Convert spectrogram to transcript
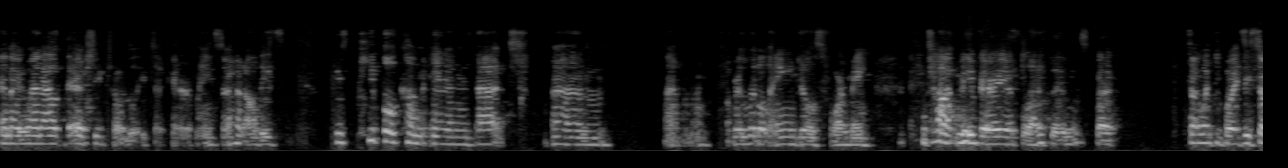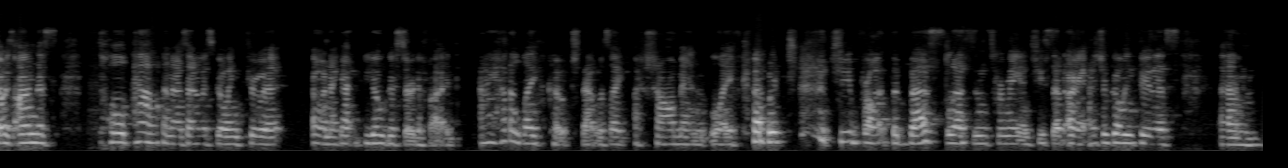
and I went out there. She totally took care of me. So I had all these these people come in that um, I don't know were little angels for me, taught me various lessons. But so I went to Boise. So I was on this whole path, and as I was going through it, oh, and I got yoga certified. I had a life coach that was like a shaman life coach. she brought the best lessons for me. And she said, all right, as you're going through this, um,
